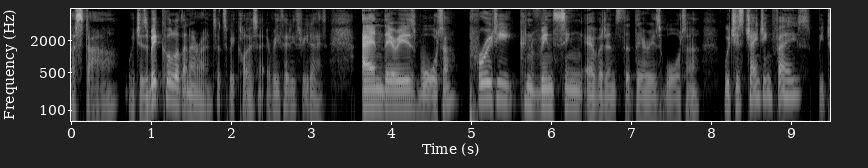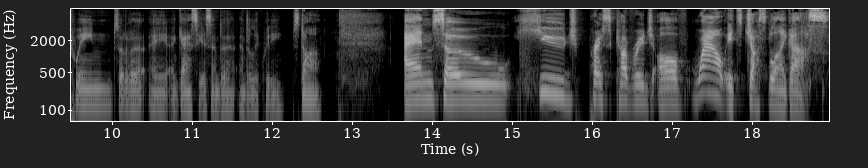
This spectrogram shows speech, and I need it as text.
a star, which is a bit cooler than our own, so it's a bit closer every 33 days. And there is water, pretty convincing evidence that there is water, which is changing phase between sort of a, a, a gaseous and a, and a liquidy style. And so, huge press coverage of, wow, it's just like us.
